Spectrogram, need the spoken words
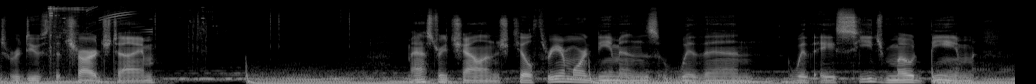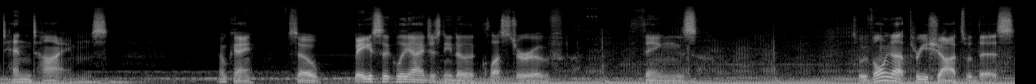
to reduce the charge time. Mastery challenge: kill three or more demons within with a siege mode beam ten times. Okay, so basically I just need a cluster of things. So we've only got three shots with this.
